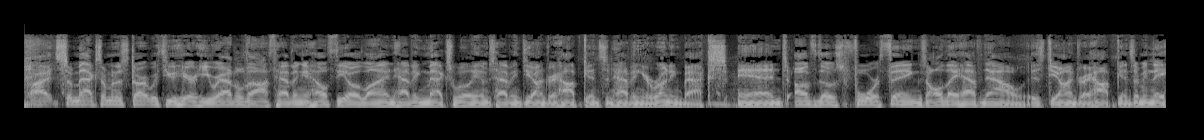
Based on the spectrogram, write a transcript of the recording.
All right, so Max, I'm going to start with you here. He rattled off having a healthy O line, having Maxx Williams, having DeAndre Hopkins, and having your running backs. And of those four things, all they have now is DeAndre Hopkins. I mean, they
